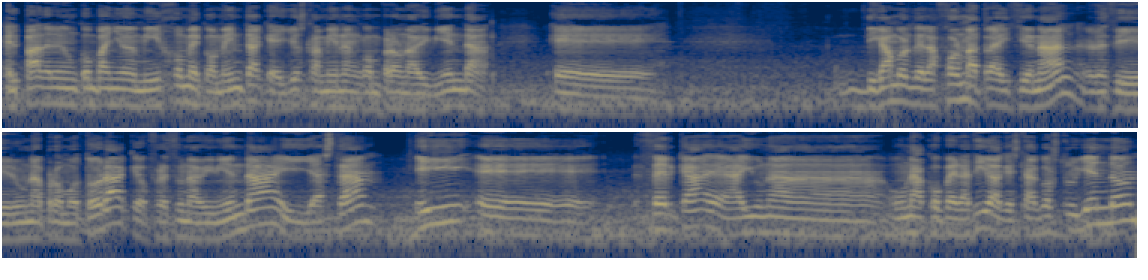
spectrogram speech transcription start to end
el padre de un compañero de mi hijo me comenta que ellos también han comprado una vivienda, eh, digamos, de la forma tradicional, es decir, una promotora que ofrece una vivienda y ya está. Y eh, cerca hay una, una cooperativa que está construyendo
